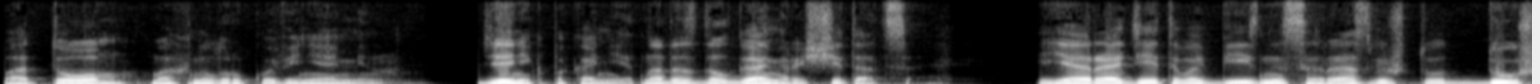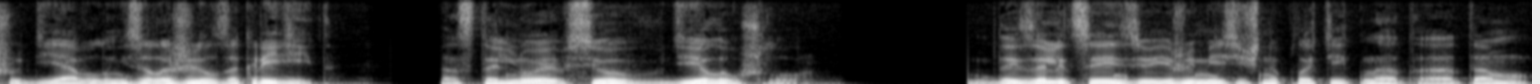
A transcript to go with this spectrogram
«Потом», — махнул рукой Вениамин. «Денег пока нет, надо с долгами рассчитаться. Я ради этого бизнеса разве что душу дьяволу не заложил за кредит. Остальное все в дело ушло. Да и за лицензию ежемесячно платить надо, а там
